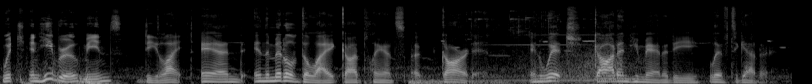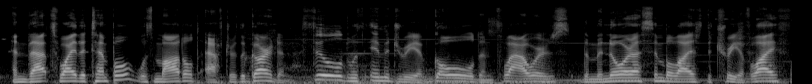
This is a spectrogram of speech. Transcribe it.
which in Hebrew means delight. And in the middle of delight, God plants a garden in which God and humanity live together. And that's why the temple was modeled after the garden, filled with imagery of gold and flowers. The menorah symbolized the tree of life.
